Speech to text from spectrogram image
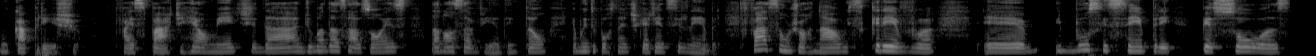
um capricho. Faz parte realmente da, de uma das razões da nossa vida. Então, é muito importante que a gente se lembre. Faça um jornal, escreva é, e busque sempre pessoas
